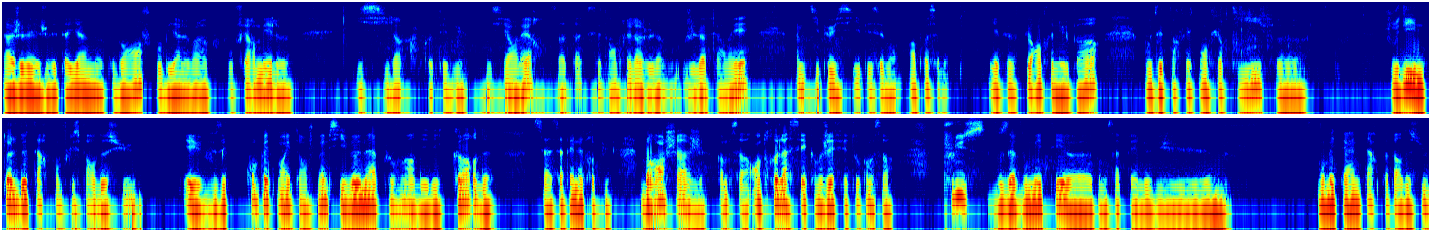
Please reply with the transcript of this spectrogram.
Là, je vais, je vais tailler une autre branche pour bien, voilà, pour fermer le, ici là côté du ici en l'air ça attaque cette entrée là je vais, la, je la fermer un petit peu ici puis c'est bon après c'est bon ils ne peuvent plus rentrer nulle part vous êtes parfaitement furtif euh. je vous dis une toile de tarpe en plus par dessus et vous êtes complètement étanche. Même s'il venait à pleuvoir des, des cordes, ça ne pénètre plus. Branchage, comme ça, entrelacé, comme j'ai fait, tout comme ça. Plus vous, vous mettez, euh, comme ça s'appelle, du... Vous mettez un tarpe par-dessus,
